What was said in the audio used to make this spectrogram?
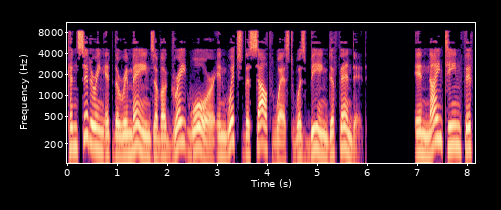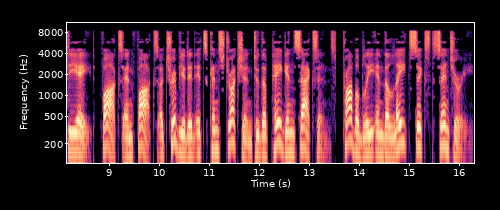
considering it the remains of a great war in which the southwest was being defended. In 1958, Fox and Fox attributed its construction to the pagan Saxons, probably in the late 6th century.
